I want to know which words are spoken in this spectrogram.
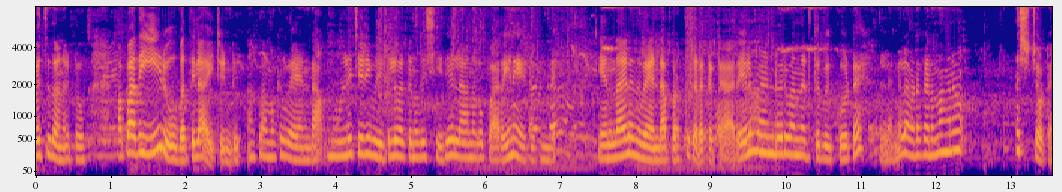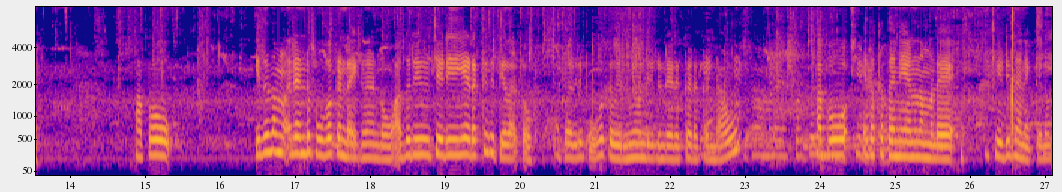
വെച്ചതാണ് കേട്ടോ. അപ്പോൾ അത് ഈ രൂപത്തിലായിട്ടുണ്ട്. അപ്പോൾ നമുക്ക് വേണ്ട. മുള്ളിച്ചെടി വീട്ടിൽ വെക്കുന്നത് ശരിയല്ല എന്നൊക്കെ പറയുന്നത് കേട്ടിട്ടുണ്ട്. എന്തായാലും ഇത് വേണ്ട. അപ്പുറത്ത് കിടക്കട്ടെ. ആരെങ്കിലും വേണ്ടവർ വന്ന് എടുത്തിട്ട് പോയിക്കോട്ടെ. അല്ലെങ്കിൽ അവിടെ കിടന്ന് അങ്ങനെ നശിച്ചോട്ടെ. അപ്പോൾ ഇത് നമ്മൾ രണ്ട് പൂവൊക്കെ ഉണ്ടായിരിക്കുന്നുണ്ടോ അതൊരു ചെടി ഇടയ്ക്ക് കിട്ടിയതാട്ടോ. അപ്പോൾ അതിൽ പൂവൊക്കെ വിരിഞ്ഞുകൊണ്ടിരിക്കേണ്ട ഇടയ്ക്ക് ഇടയ്ക്ക് ഉണ്ടാവും. അപ്പോൾ ഇതൊക്കെ തന്നെയാണ് നമ്മുടെ ചെടി നനയ്ക്കലും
